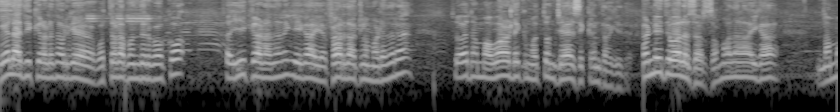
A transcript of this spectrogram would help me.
ಮೇಲಾಧಿಕಾರಿಗಳವರಿಗೆ ಒತ್ತಡ ಬಂದಿರಬೇಕು. ಈ ಕಾರಣ ನನಗೆ ಈಗ ಎಫ್ ಐ ಆರ್ ದಾಖಲು ಮಾಡಿದರೆ ಸೊ ನಮ್ಮ ಹೋರಾಟಕ್ಕೆ ಮತ್ತೊಂದು ಜಯ ಸಿಕ್ಕಂತಾಗಿದೆ. ಖಂಡಿತವಲ್ಲ ಸರ್, ಸಮಾಧಾನ. ಈಗ ನಮ್ಮ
